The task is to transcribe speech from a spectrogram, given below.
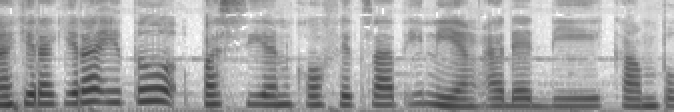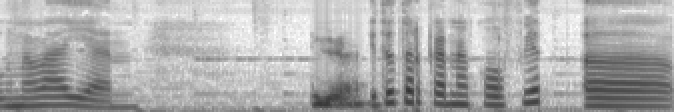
Nah kira-kira itu pasien COVID saat ini yang ada di kampung nelayan, yeah. itu terkena COVID uh,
